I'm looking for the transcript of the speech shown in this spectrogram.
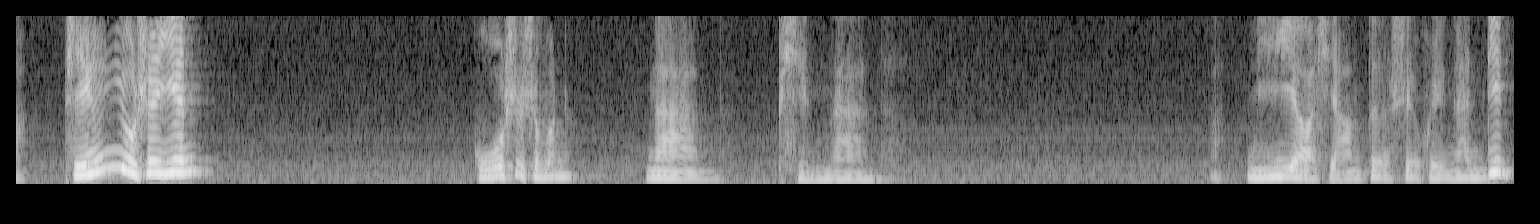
啊，平又是因，国是什么呢？安，平安。你要想得社会安定，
